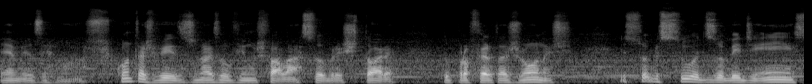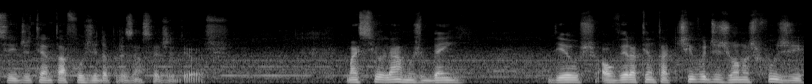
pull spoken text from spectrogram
É, meus irmãos, quantas vezes nós ouvimos falar sobre a história do profeta Jonas e sobre sua desobediência e de tentar fugir da presença de Deus. Mas se olharmos bem, Deus, ao ver a tentativa de Jonas fugir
